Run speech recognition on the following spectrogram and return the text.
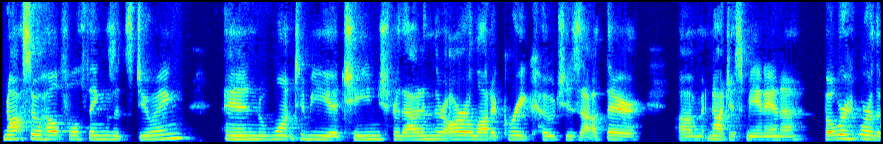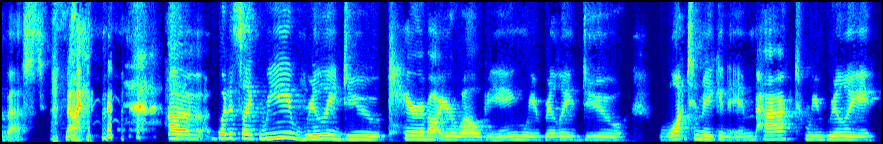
not so helpful things it's doing and want to be a change for that. And there are a lot of great coaches out there, um, not just me and Anna, but we're we're the best. Um, but it's like we really do care about your well-being. We really do want to make an impact. We really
